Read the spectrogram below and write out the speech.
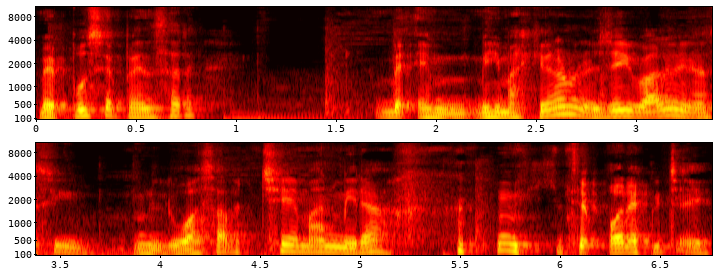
me puse a pensar. Me, em- me imaginaron a J Balvin así en el WhatsApp, che, man, mirá. y te pone a escuchar. y,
